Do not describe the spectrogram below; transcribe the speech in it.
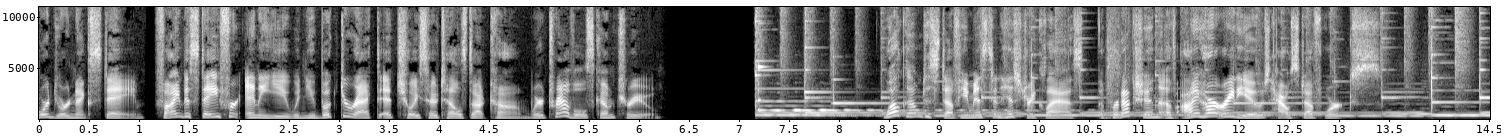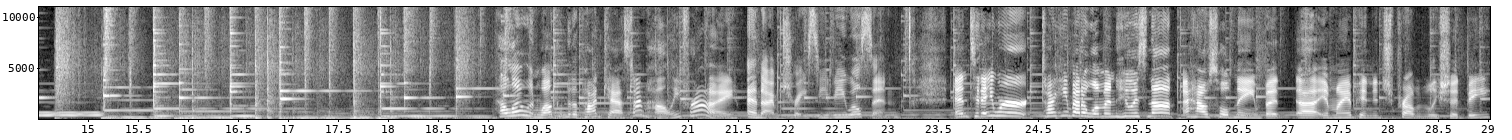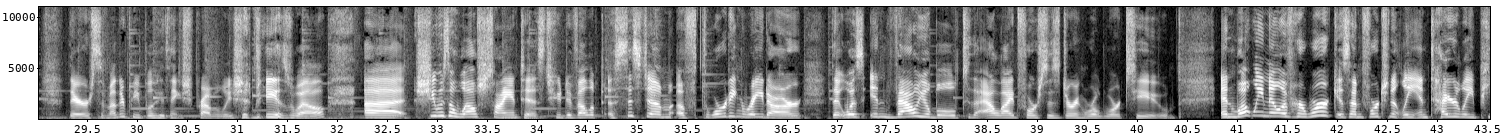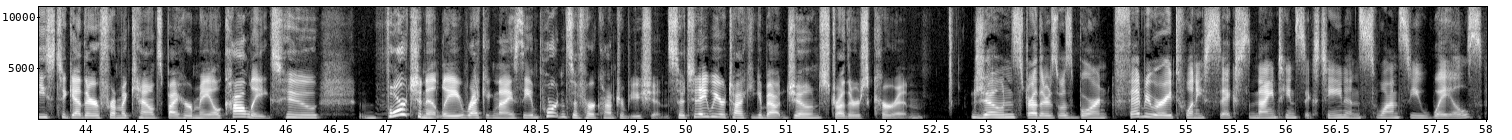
toward your next stay. Find a stay for any you when you book direct at choicehotels.com, where travels come true. Welcome to Stuff You Missed in History Class, a production of iHeartRadio's How Stuff Works. Hello and welcome to the podcast. I'm Holly Fry. And I'm Tracy V. Wilson. And today we're talking about a woman who is not a household name, but uh, in my opinion, she probably should be. There are some other people who think she probably should be as well. Uh, she was a Welsh scientist who developed a system of thwarting radar that was invaluable to the Allied forces during World War II. And what we know of her work is unfortunately entirely pieced together from accounts by her male colleagues who fortunately recognize the importance of her contributions. So today we are talking about Joan Struthers Curran. Joan Struthers was born February 26, 1916, in Swansea, Wales.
